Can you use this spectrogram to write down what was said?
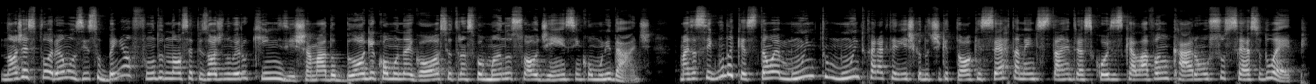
Nós já exploramos isso bem a fundo no nosso episódio número 15, chamado Blog como Negócio Transformando Sua Audiência em Comunidade. Mas a segunda questão é muito, muito característica do TikTok e certamente está entre as coisas que alavancaram o sucesso do app.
